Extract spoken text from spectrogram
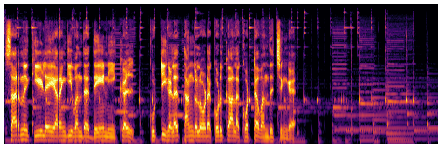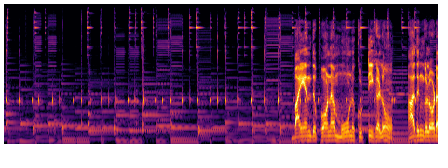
சர்னு கீழே இறங்கி வந்த தேனீக்கள் குட்டிகளை தங்களோட கொடுக்கால கொட்ட வந்துச்சுங்க. பயந்து போன மூணு குட்டிகளும் அதுங்களோட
